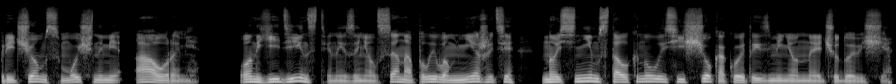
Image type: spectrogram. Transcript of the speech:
причем с мощными аурами. Он единственный занялся наплывом нежити, но с ним столкнулось еще какое-то измененное чудовище.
